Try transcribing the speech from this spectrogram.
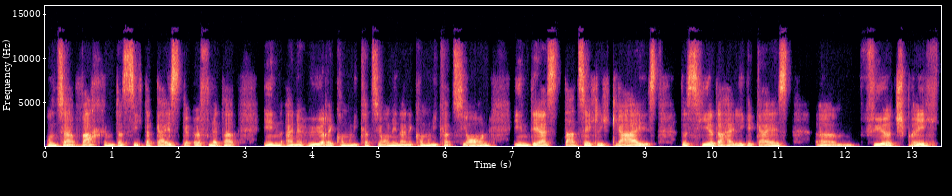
unser Erwachen, dass sich der Geist geöffnet hat in eine höhere Kommunikation, in eine Kommunikation, in der es tatsächlich klar ist, dass hier der Heilige Geist ähm, führt, spricht,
